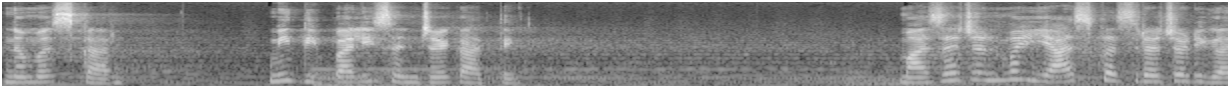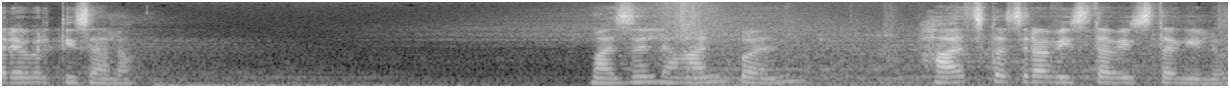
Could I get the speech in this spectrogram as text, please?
नमस्कार. मी दीपाली संजय काते. माझा जन्म याच कचऱ्याच्या ढिगाऱ्यावरती झाला. माझं लहानपण हाच कचरा वेचता वेचता गेलं.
